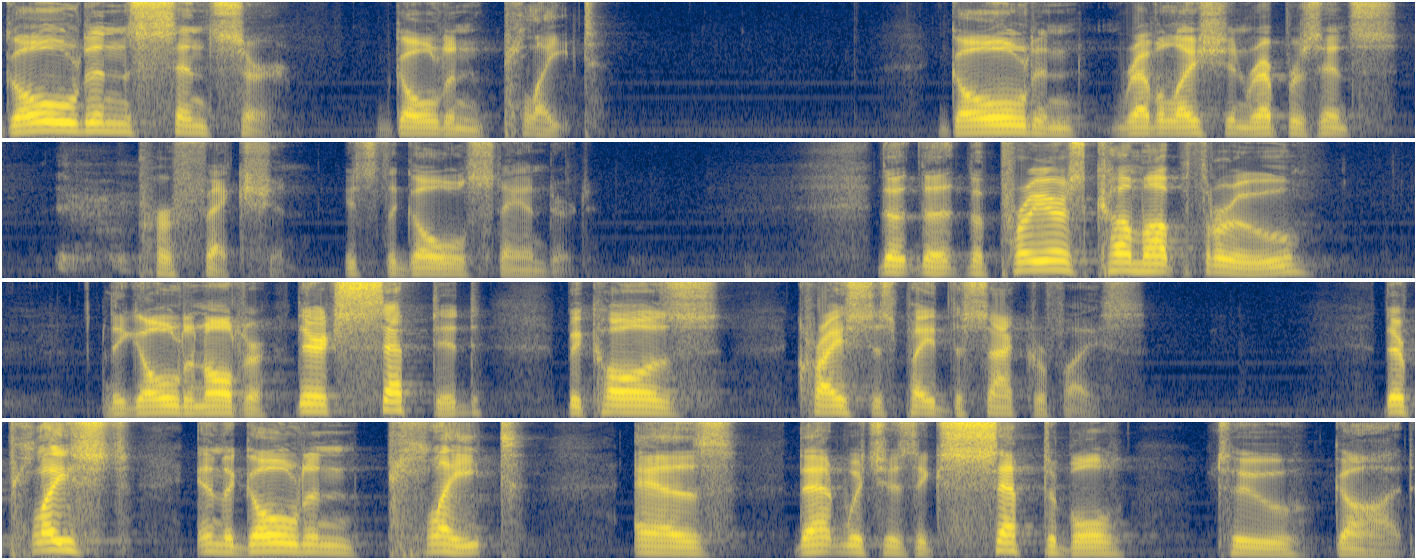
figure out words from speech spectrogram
golden censer, golden plate. Gold in Revelation represents perfection, it's the gold standard. The, the, the prayers come up through the golden altar, they're accepted because Christ has paid the sacrifice. They're placed in the golden plate as that which is acceptable to God.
